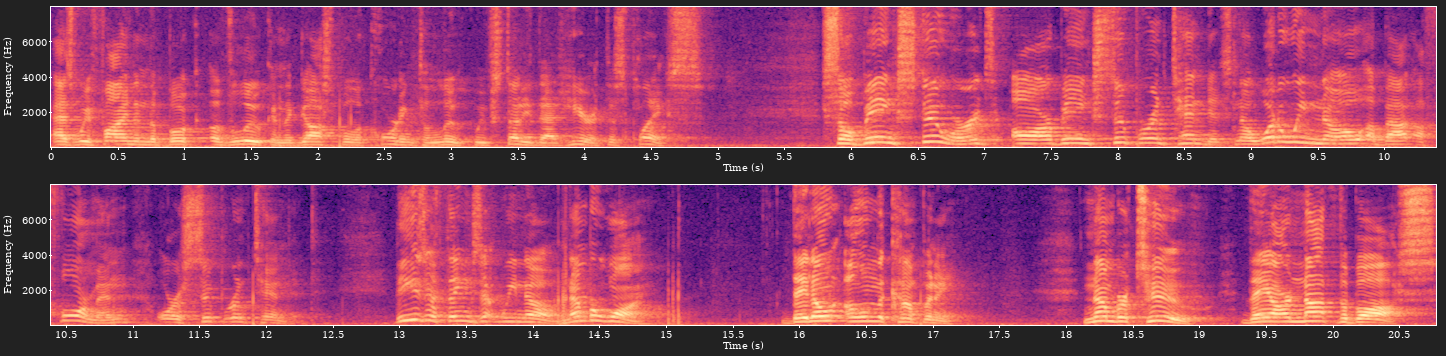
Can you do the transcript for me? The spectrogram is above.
as we find in the book of Luke and the Gospel according to Luke. We've studied that here at this place. So, being stewards are being superintendents. Now, what do we know about a foreman or a superintendent? These are things that we know. Number one, they don't own the company. Number two, they are not the boss.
